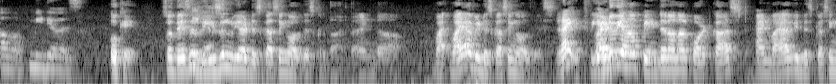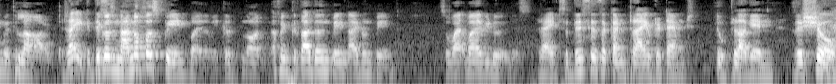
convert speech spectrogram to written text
uh, medias Okay. So there's a Media. reason we are discussing all this, Kritarth. And uh, why, why are we discussing all this? Right. Why are, do we have a painter on our podcast? And why are we discussing Mithila art? Right. This, Because none of us paint, by the way. Krit- Not, I mean, Kritarth doesn't paint. I don't paint. So why, why are we doing this? Right. So this is a contrived attempt to plug in the show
